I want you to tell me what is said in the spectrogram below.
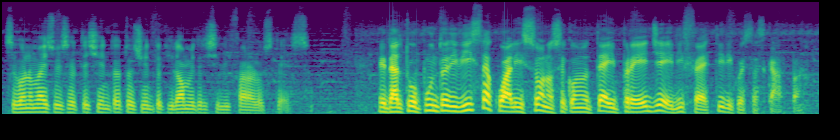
secondo me sui 700-800 km si li farà lo stesso. E dal tuo punto di vista quali sono secondo te i pregi e i difetti di questa scarpa?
